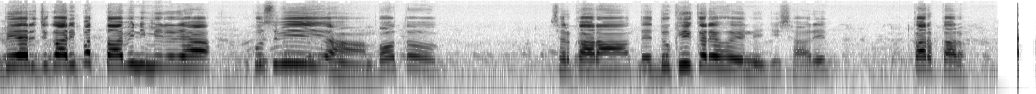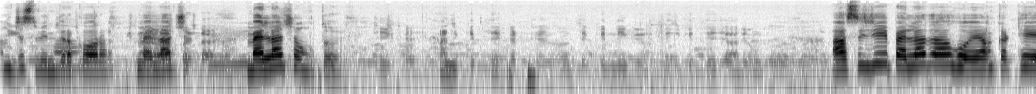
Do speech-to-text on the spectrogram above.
ਬੇਰੁਜ਼ਗਾਰੀ ਭੱਤਾ ਵੀ ਨਹੀਂ ਮਿਲ ਰਿਹਾ। ਕੁਝ ਵੀ ਹਾਂ ਬਹੁਤ ਸਰਕਾਰਾਂ ਤੇ ਦੁਖੀ ਕਰੇ ਹੋਏ ਨੇ ਜੀ ਸਾਰੇ ਘਰ ਘਰ। ਨਾਮ ਜਸਵਿੰਦਰ ਕੌਰ ਮਹਿਲਾ ਚ ਮਹਿਲਾ ਚੌਂਕ ਤੋਂ। ਠੀਕ ਹੈ ਜੀ ਅੱਜ ਕਿੱਥੇ ਇਕੱਠੇ ਹੋ ਤੇ ਕਿੰਨੀ ਗਿਣਤੀ 'ਚ ਕਿੱਥੇ ਜਾ ਰਹੇ ਹੋ? ਅਸੀਂ ਜੀ ਪਹਿਲਾਂ ਤਾਂ ਹੋਇਆ ਇਕੱਠੇ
